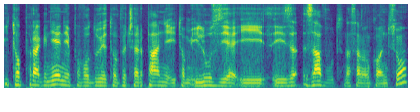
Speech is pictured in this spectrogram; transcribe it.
i to pragnienie powoduje to wyczerpanie i tą iluzję i, i za- zawód na samym końcu.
